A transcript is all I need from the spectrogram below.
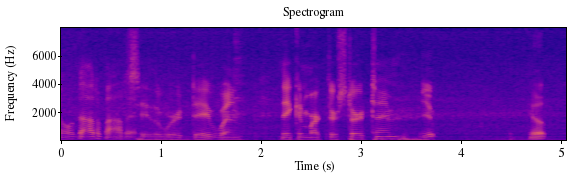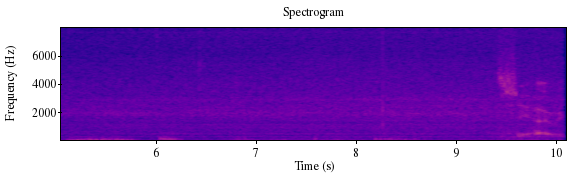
No doubt about it. Say the word, Dave, when they can mark their start time. Yep. Let's see how we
